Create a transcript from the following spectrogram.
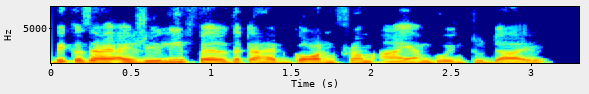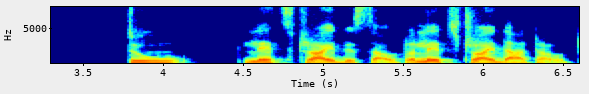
because I, I really felt that I had gone from I am going to die to let's try this out or let's try that out.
